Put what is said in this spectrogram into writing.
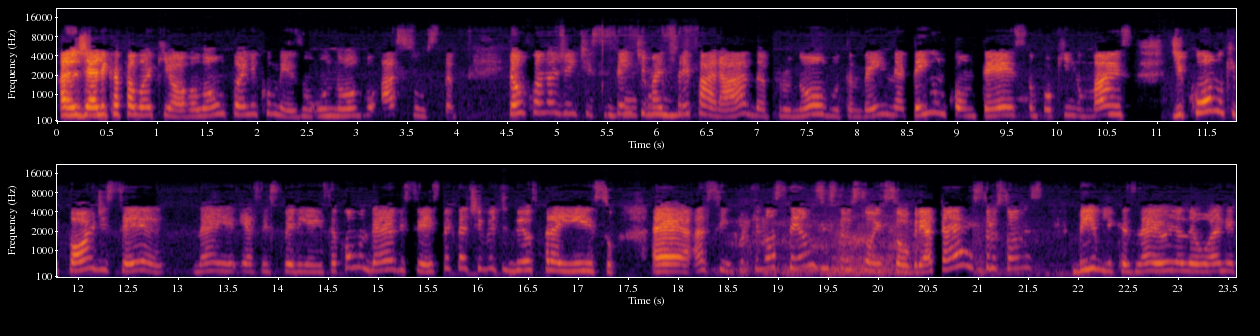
a Angélica falou aqui, ó, rolou um pânico mesmo, o novo assusta. Então, quando a gente se sente mais preparada para o novo também, né, tem um contexto um pouquinho mais de como que pode ser né, essa experiência, como deve ser, a expectativa de Deus para isso. É, assim, porque nós temos instruções sobre, até instruções bíblicas, né? Eu e a Leone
